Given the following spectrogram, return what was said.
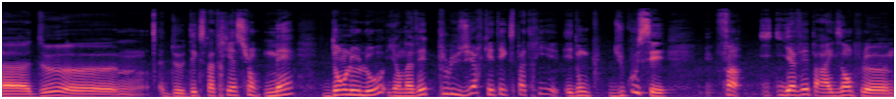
euh, de d'expatriation, mais dans le lot, il y en avait plusieurs qui étaient expatriés. Et donc, du coup, c'est Enfin, il y avait par exemple euh,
